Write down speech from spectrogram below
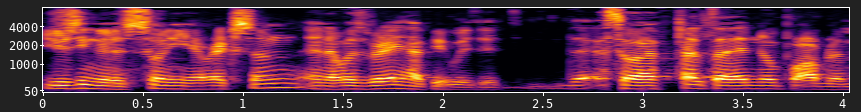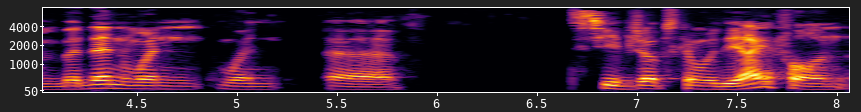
using a Sony Ericsson, and I was very happy with it. So I felt I had no problem. But then when when uh, Steve Jobs came with the iPhone,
